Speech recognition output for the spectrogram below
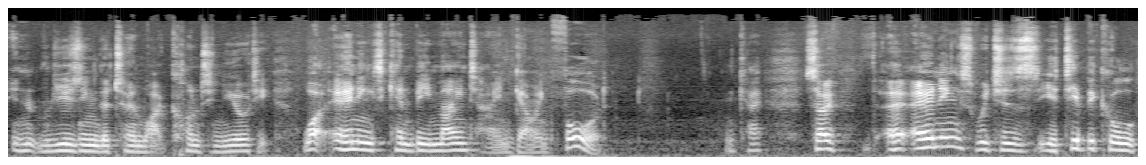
in using the term like continuity, what earnings can be maintained going forward? Okay, so earnings, which is your typical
